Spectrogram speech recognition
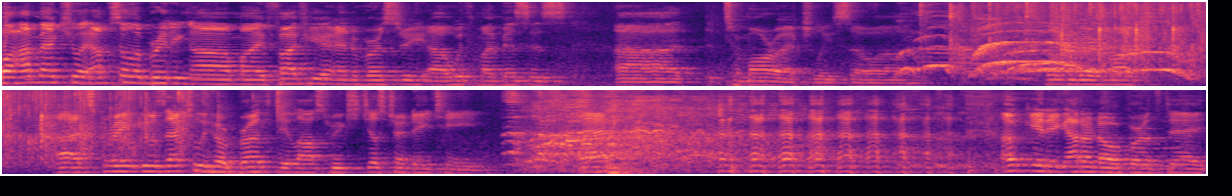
Well, I'm actually I'm celebrating uh, my five year anniversary uh, with my missus uh, tomorrow, actually. So uh, thank you very much. Uh, it's great. It was actually her birthday last week. She just turned 18. I'm kidding. I don't know a birthday.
